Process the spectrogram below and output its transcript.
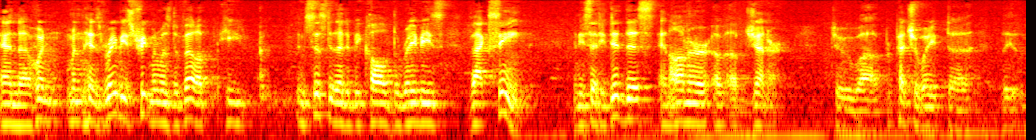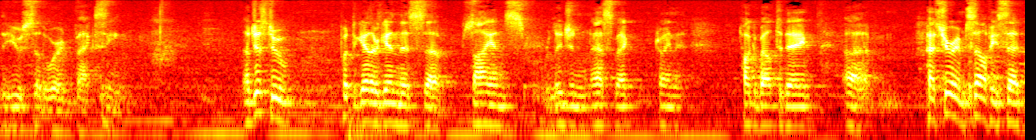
And uh, when, when his rabies treatment was developed, he insisted that it be called the rabies vaccine. And he said he did this in honor of, of Jenner to uh, perpetuate the, the use of the word vaccine. Now, just to put together again this uh, science religion aspect, trying to talk about today. Uh, Pasteur himself, he said,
